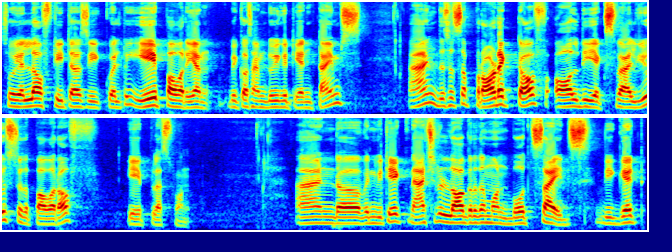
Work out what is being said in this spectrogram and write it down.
So, L of theta is equal to a power n because I am doing it n times. And this is a product of all the x values to the power of a plus 1 and uh, when we take natural logarithm on both sides we get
